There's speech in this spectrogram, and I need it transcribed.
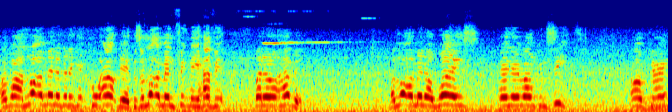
And why a lot of men are going to get caught out there because a lot of men think they have it, but they don't have it. A lot of men are wise in their own conceit. Okay?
